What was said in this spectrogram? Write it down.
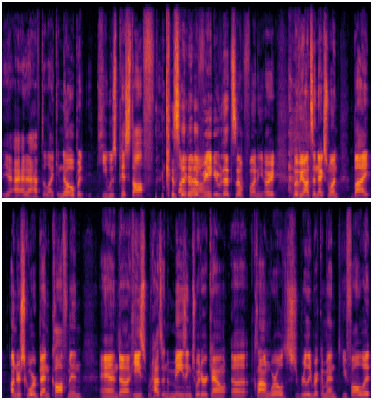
Yeah, I, I have to like no, but he was pissed off because of the meme. That's so funny. All right, moving on to the next one by underscore Ben Kaufman, and uh, he's has an amazing Twitter account, uh, Clown World. Really recommend you follow it.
